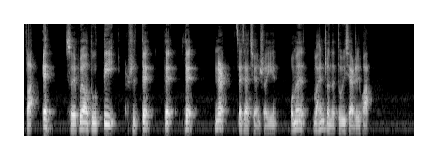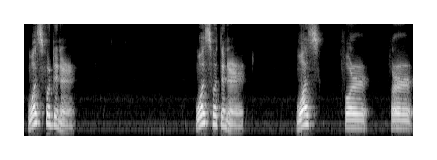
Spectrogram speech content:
发 e，所以不要读 d，而是 d d d，那儿再加卷舌音。我们完整的读一下这句话：What's for dinner？What's for dinner？What's for for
